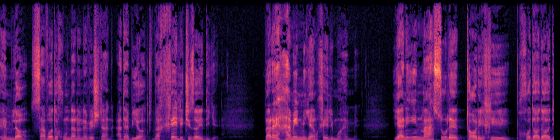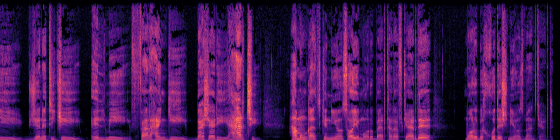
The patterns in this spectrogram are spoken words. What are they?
املا، سواد خوندن و نوشتن، ادبیات و خیلی چیزای دیگه. برای همین میگم خیلی مهمه. یعنی این محصول تاریخی، خدادادی، ژنتیکی، علمی، فرهنگی، بشری، هرچی همونقدر که نیازهای ما رو برطرف کرده ما رو به خودش نیازمند کرده.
